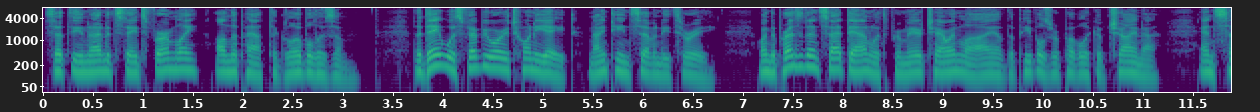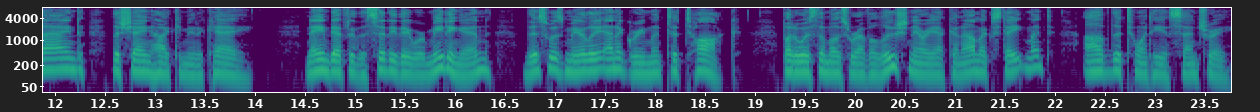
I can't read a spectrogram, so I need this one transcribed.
set the United States firmly on the path to globalism. The date was February 28, 1973, when the president sat down with Premier Chou En-lai of the People's Republic of China and signed the Shanghai Communique. Named after the city they were meeting in, this was merely an agreement to talk, but it was the most revolutionary economic statement of the 20th century.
